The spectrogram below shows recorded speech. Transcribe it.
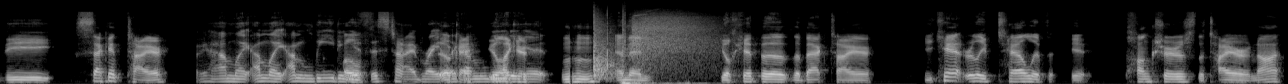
the second tire, Yeah, I'm like I'm like I'm leading Oh, it this time, right? Like okay. I'm like leading you're- it. hmm and then you'll hit the the back tire. You can't really tell if it punctures the tire or not,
